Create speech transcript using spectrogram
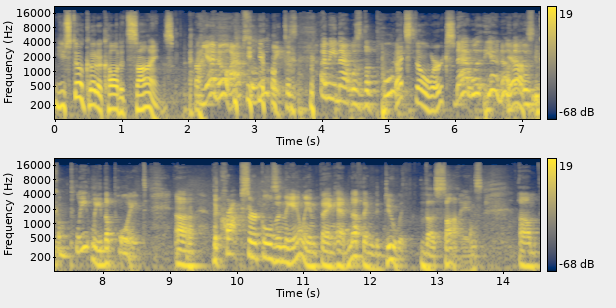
You still could have called it Signs. yeah, no, absolutely. Because I mean, that was the point. That still works. That was yeah, no, Yeah. that was completely the point. Uh, the crop circles and the alien thing had nothing to do with the signs. Um,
